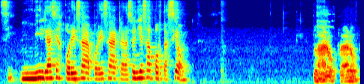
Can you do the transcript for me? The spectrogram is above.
Sí, mil gracias por esa, por esa aclaración y esa aportación. Claro, claro.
